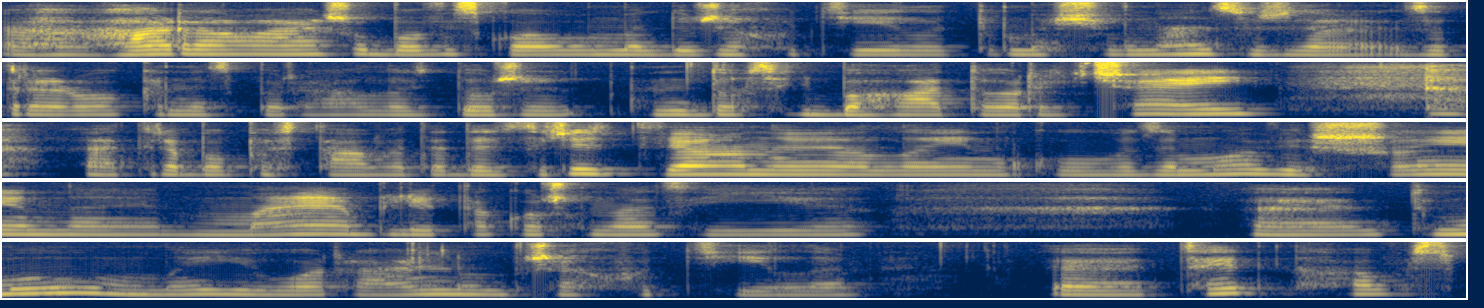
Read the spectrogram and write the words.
Е, Гараж обов'язково ми дуже хотіли, тому що в нас вже за три роки не збиралось дуже досить багато речей. Е, Треба поставити десь різдвяну ялинку, зимові шини, меблі також у нас є. Е, Тому ми його реально вже хотіли. Е, Цей тенхаус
